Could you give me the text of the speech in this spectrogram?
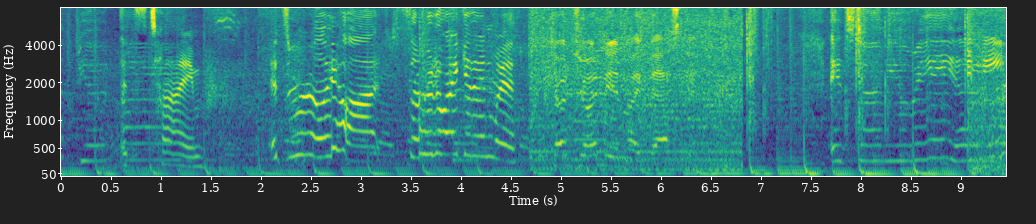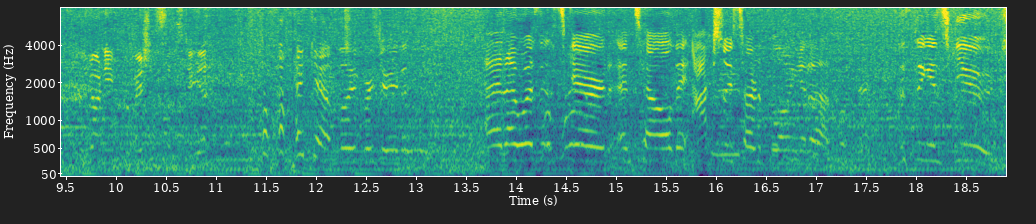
It's time. It's really hot. So who do I get in with? Come join me in my basket. It's time you realize. You don't need permission slips, do you? I can't believe we're doing this. And I wasn't scared until they actually started blowing it up. This thing is huge.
